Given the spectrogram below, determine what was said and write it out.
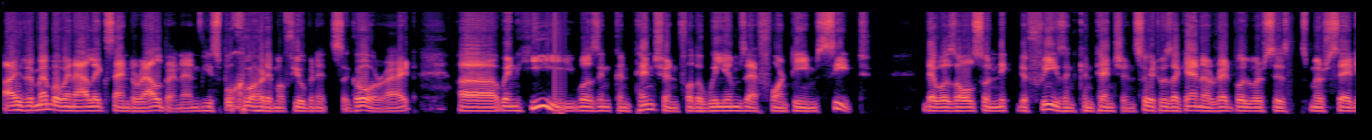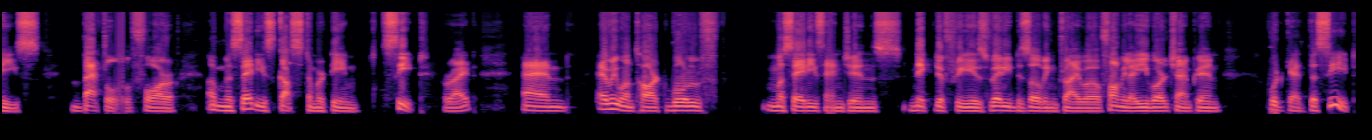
I remember when Alexander Albon, and we spoke about him a few minutes ago, right? Uh, when he was in contention for the Williams F1 team seat, there was also Nick de Vries in contention. So it was again a Red Bull versus Mercedes battle for a Mercedes customer team seat, right? And everyone thought Wolff, Mercedes engines, Nick de Vries, very deserving driver, Formula E world champion, would get the seat.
